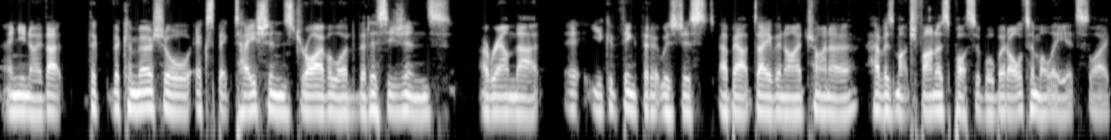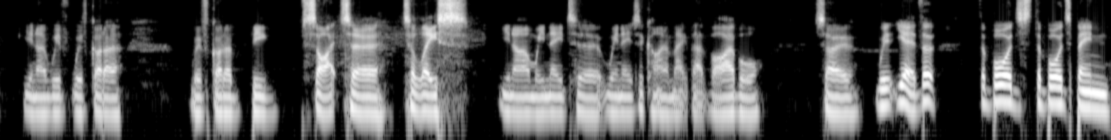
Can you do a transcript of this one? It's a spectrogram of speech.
and you know that the the commercial expectations drive a lot of the decisions around that. It- you could think that it was just about Dave and I trying to have as much fun as possible, but ultimately it's like you know we've we've got a we've got a big site to to lease, you know, and we need to we need to kind of make that viable. So we yeah the the board's the board's been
